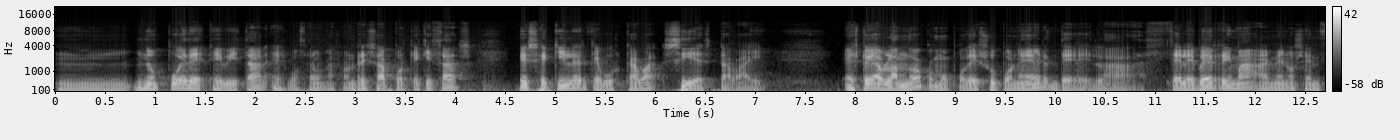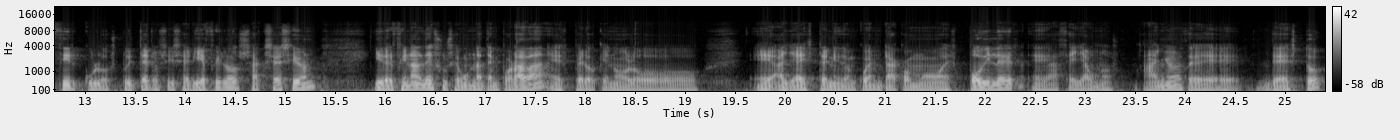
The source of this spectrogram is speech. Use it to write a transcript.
mm, no puede evitar esbozar una sonrisa porque quizás ese killer que buscaba sí estaba ahí. Estoy hablando, como podéis suponer, de la celebérrima, al menos en círculos tuiteros y seriéfilos, Succession, y del final de su segunda temporada. Espero que no lo eh, hayáis tenido en cuenta como spoiler, eh, hace ya unos años de, esto.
